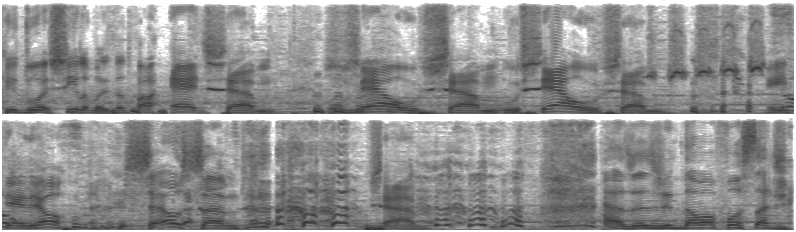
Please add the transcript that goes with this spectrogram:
que duas sílabas. Então tu fala Edson, o Nelson, o Celson. Entendeu? Celso. Sam. É, às vezes a gente dá uma forçadinha.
